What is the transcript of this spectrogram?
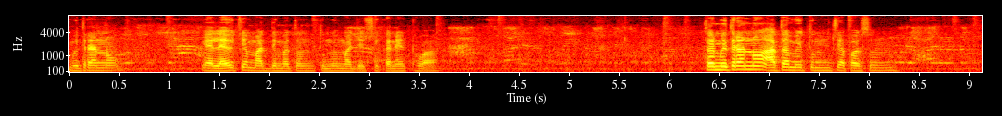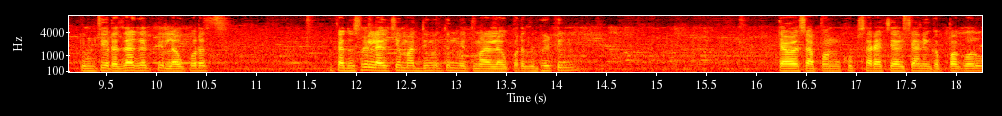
मित्रांनो या लाईव्हच्या माध्यमातून तुम्ही माझ्याशी कनेक्ट व्हा. तर मित्रांनो आता मी तुमच्यापासून तुमची रजा घेते. लवकरच एका दुसऱ्या लाईव्हच्या माध्यमातून मी तुम्हाला लवकरच भेटेन. त्यावेळेस आपण खूप साऱ्या चर्चा आणि गप्पा करू.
